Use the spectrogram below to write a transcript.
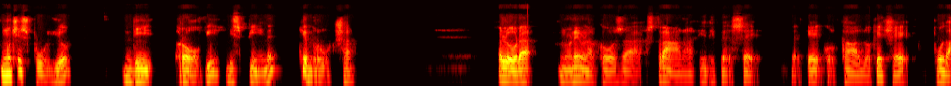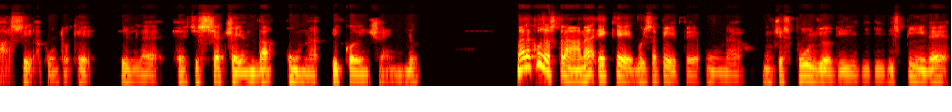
un cespuglio di rovi, di spine, che brucia. Allora, non è una cosa strana e di per sé, perché col caldo che c'è può darsi appunto che il, eh, ci si accenda un piccolo incendio. Ma la cosa strana è che, voi sapete, un, un cespuglio di, di, di, spine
